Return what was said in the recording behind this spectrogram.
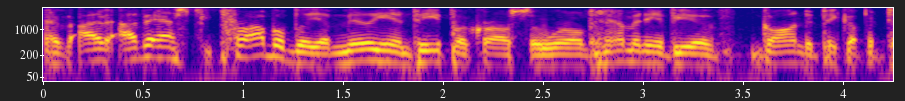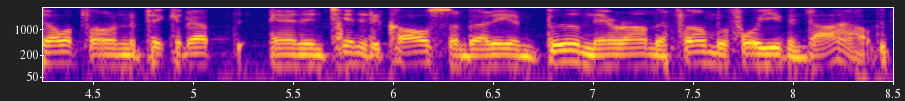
I've, I've asked probably a million people across the world how many of you have gone to pick up a telephone to pick it up and intended to call somebody, and boom, they were on the phone before you even dialed.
